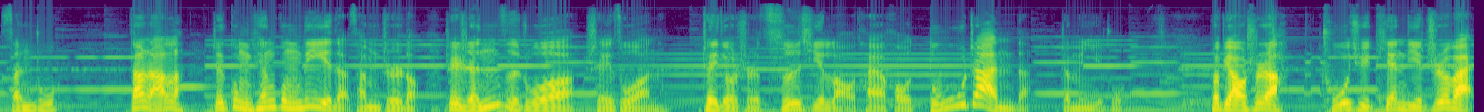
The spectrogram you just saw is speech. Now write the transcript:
三桌。当然了，这供天供地的，咱们知道这人字桌谁坐呢？这就是慈禧老太后独占的这么一桌。说表示啊，除去天地之外，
